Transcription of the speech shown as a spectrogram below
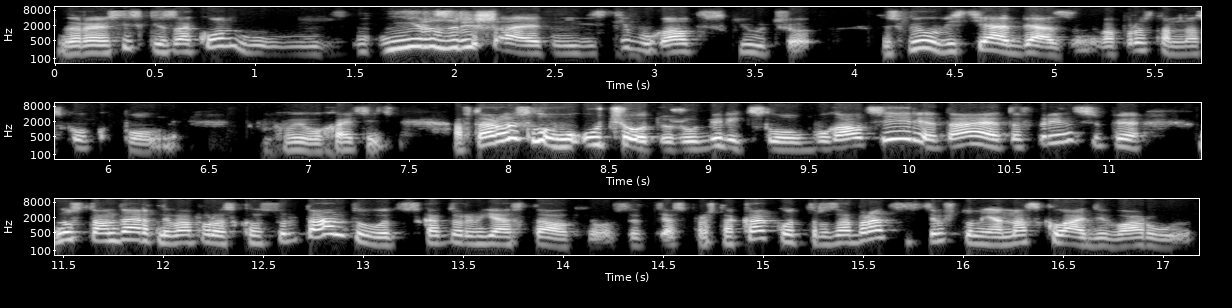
Российский закон не разрешает не вести бухгалтерский учет. То есть вы его вести обязаны. Вопрос там, насколько полный как вы его хотите. А второе слово «учет», уже уберите слово «бухгалтерия», да, это, в принципе, ну, стандартный вопрос консультанту, вот, с которым я сталкивался. Это тебя спрашивают, а как вот разобраться с тем, что у меня на складе воруют?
